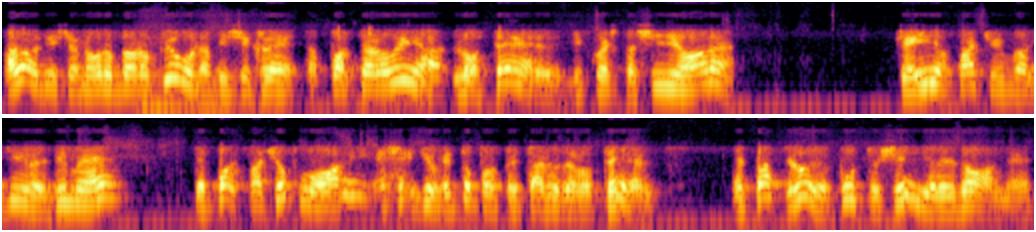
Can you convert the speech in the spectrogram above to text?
Allora dice non ruberò più una bicicletta, porterò via l'hotel di questa signora che io faccio invaghire di me e poi faccio fuori e divento proprietario dell'hotel. Infatti lui appunto sceglie le donne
